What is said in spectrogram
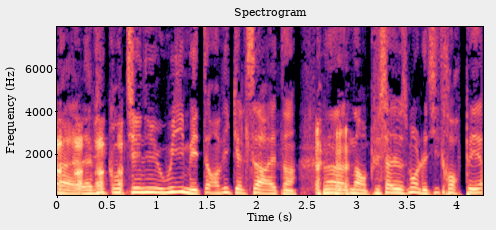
Ah, la vie continue, oui, mais t'as envie qu'elle s'arrête. Hein. Non, non, plus sérieusement, le titre Orpea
